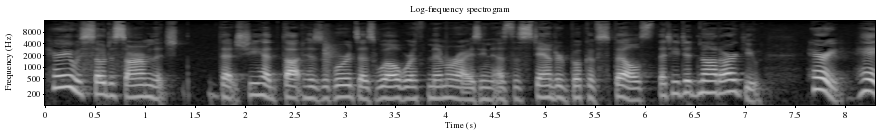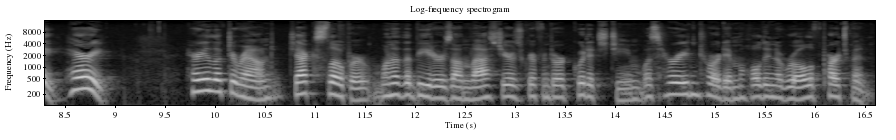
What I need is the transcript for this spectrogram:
Harry was so disarmed that that she had thought his words as well worth memorizing as the standard book of spells that he did not argue. Harry, hey, Harry! Harry looked around. Jack Sloper, one of the beaters on last year's Gryffindor Quidditch team, was hurrying toward him holding a roll of parchment.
